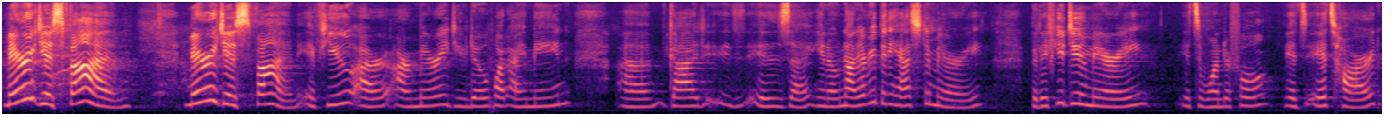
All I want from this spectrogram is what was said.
Marriage is fun. Marriage is fun. If you are are married, you know what I mean. Uh, God is, is uh, you know, not everybody has to marry, but if you do marry, it's wonderful. It's it's hard,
